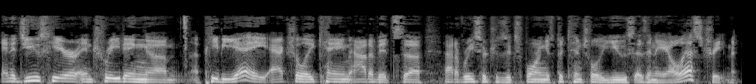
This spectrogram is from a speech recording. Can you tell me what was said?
and its use here in treating um, PBA actually came out of its uh, out of researchers exploring its potential use as an ALS treatment.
